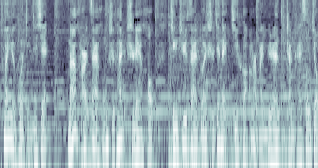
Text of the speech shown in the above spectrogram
穿越过警戒线。男孩在红石滩失联后，景区在短时间内集合二百余人展开搜救，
